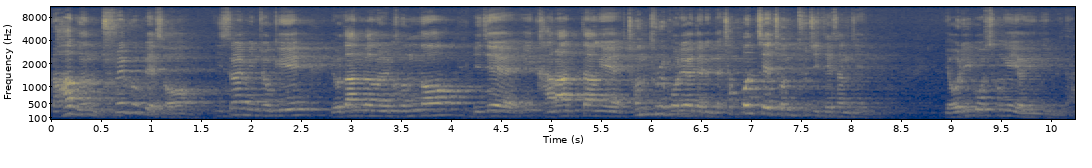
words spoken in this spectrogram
라합은 출애굽에서 이스라엘 민족이 요단강을 건너 이제 이 가나안 땅에 전투를 벌여야 되는데 첫 번째 전투지 대상지 여리고 성의 여인입니다.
